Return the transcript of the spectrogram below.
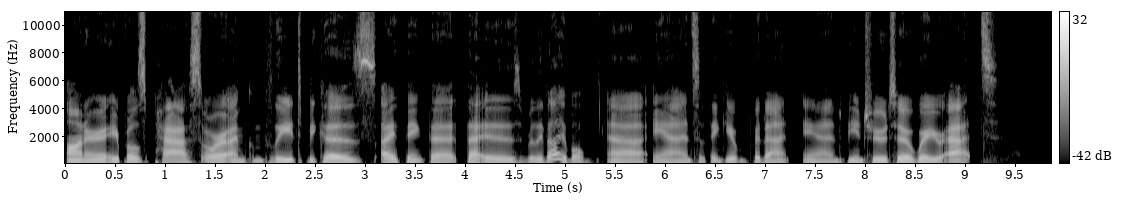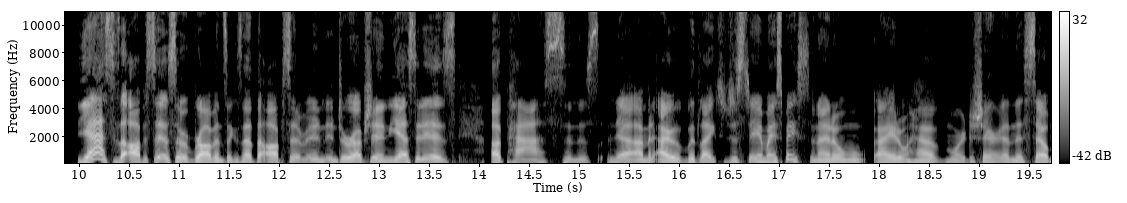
honor April's pass or I'm complete because I think that that is really valuable. Uh, and so thank you for that and being true to where you're at. Yes, the opposite. So Robin's like, is that the opposite of an interruption? Yes, it is a pass. And this, yeah, I mean, I would like to just stay in my space, and I don't, I don't have more to share on this. So,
